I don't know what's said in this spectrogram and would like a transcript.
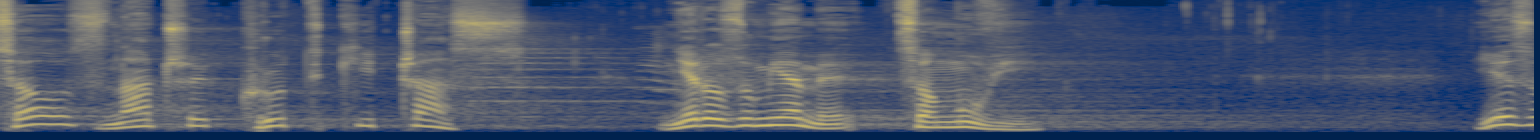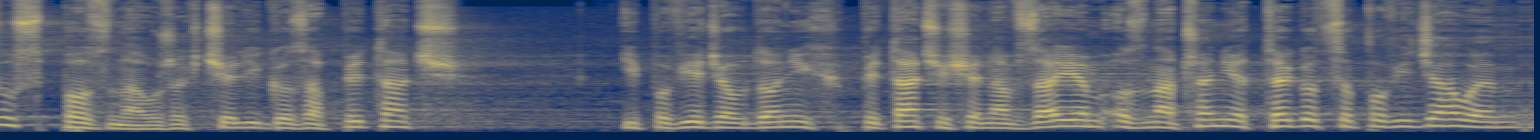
co znaczy krótki czas? Nie rozumiemy, co mówi. Jezus poznał, że chcieli go zapytać i powiedział do nich: Pytacie się nawzajem o znaczenie tego, co powiedziałem,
